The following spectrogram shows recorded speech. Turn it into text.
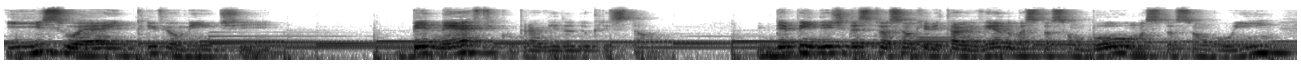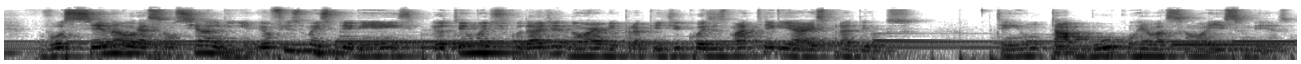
E isso é incrivelmente benéfico para a vida do cristão. Independente da situação que ele está vivendo, uma situação boa, uma situação ruim, você na oração se alinha. Eu fiz uma experiência, eu tenho uma dificuldade enorme para pedir coisas materiais para Deus. Tenho um tabu com relação a isso mesmo.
